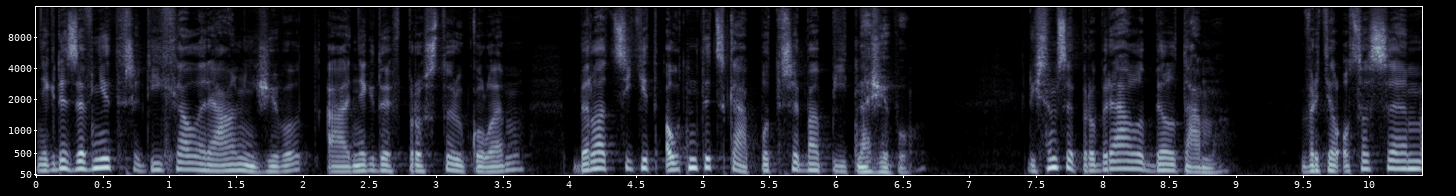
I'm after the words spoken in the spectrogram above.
Někde zevnitř dýchal reálný život a někde v prostoru kolem byla cítit autentická potřeba být naživu. Když jsem se probral, byl tam. Vrtěl ocasem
